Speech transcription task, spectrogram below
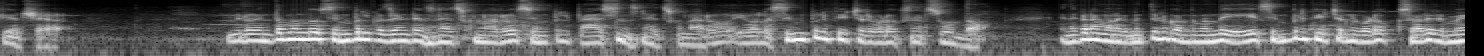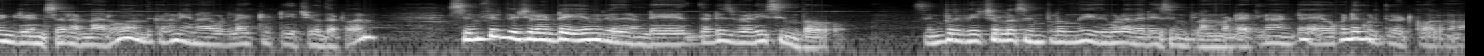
future మీరు ఇంతకుముందు సింపుల్ ప్రజెంట్ టెన్స్ నేర్చుకున్నారు సింపుల్ ప్యాషన్స్ నేర్చుకున్నారు. ఇవాళ సింపుల్ ఫ్యూచర్ కూడా ఒకసారి చూద్దాం. ఎందుకంటే మనకి మిత్రులు కొంతమంది సింపుల్ ఫ్యూచర్ని కూడా ఒకసారి రిమైండ్ చేయండి సార్ అన్నారు. అందుకని నేను I would like to teach you that one simple future అంటే ఏమి లేదండి. That is very simple simple ఫ్యూచర్లో సింపుల్ ఉంది ఇది కూడా వెరీ సింపుల్ అనమాట ఎట్లా అంటే ఒకటే గుర్తుపెట్టుకోవాలి మనం.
